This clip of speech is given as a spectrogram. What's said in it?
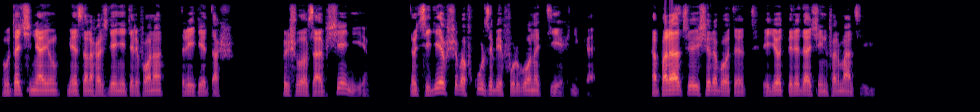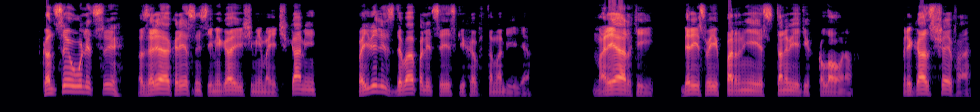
Уточняю, местонахождение телефона, третий этаж. Пришло сообщение от сидевшего в кузове фургона техника. Аппарат все еще работает, идет передача информации. В конце улицы озаряя окрестности мигающими маячками, появились два полицейских автомобиля. «Мариарти, бери своих парней и останови этих клоунов. Приказ шефа,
